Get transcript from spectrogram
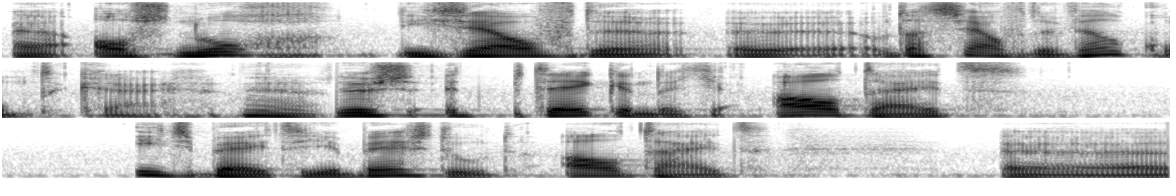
eh, alsnog diezelfde, eh, datzelfde welkom te krijgen. Ja. Dus het betekent dat je altijd iets beter je best doet. Altijd eh,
